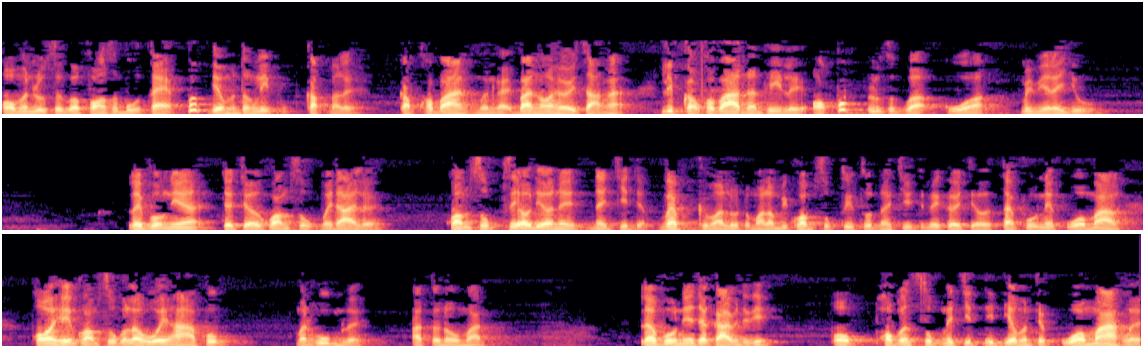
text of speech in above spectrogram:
พอมันรู้สึกว่าฟองสบู่แตกปุ๊บเดี๋ยวมันต้องรีบกลับมาเลย กลับเข้าบ้านเหมือนไงบ้านน้อยเหยสังอะรีบกลับเข้าบ้านทันทีเลย ออกปุ๊บรู้สึกว่ากลัวไม่มีอะไรอยู่เลยพวกเนี้ยจะเจอความสุขไม่ได้เลยคความสุขเสี้ยวเดียวในในจิตแวบขึ้นมาหลุดออกมาแล้วมีความสุขที่สุดในชีวิตที่ไม่เคยเจอ แต่พวกนี้กลัวมาก พอเห็นความสุขแล้วโหยหาปุ๊บมันหุ้มเลย อัตโนมัติ แล้วพวกนี้จะกลายเป็นอย่างนี้พอพอมันสุขในจิตนิดเดียวมันจะกลัวมากเลย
